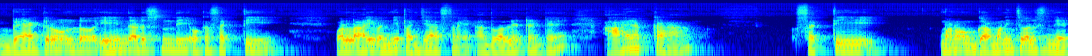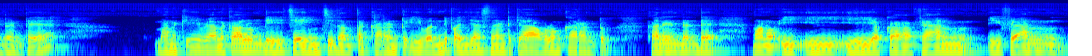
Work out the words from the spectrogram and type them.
బ్యాక్గ్రౌండ్ ఏం నడుస్తుంది? ఒక శక్తి వల్ల ఇవన్నీ పనిచేస్తున్నాయి. అందువల్ల ఏంటంటే ఆ యొక్క శక్తి మనం గమనించవలసింది ఏంటంటే మనకి వెనకాలండి చేయించేదంతా కరెంటు. ఇవన్నీ పనిచేస్తున్నాయంటే కేవలం కరెంటు. కానీ ఏంటంటే మనం ఈ ఈ ఈ యొక్క ఫ్యాన్ ఈ ఫ్యాన్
